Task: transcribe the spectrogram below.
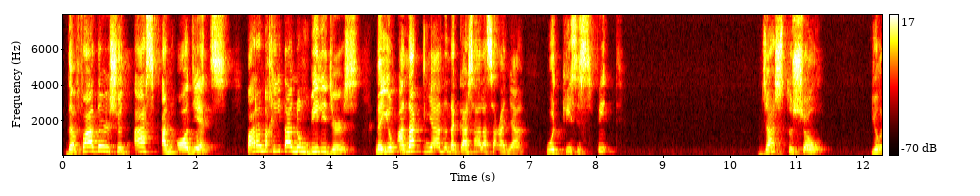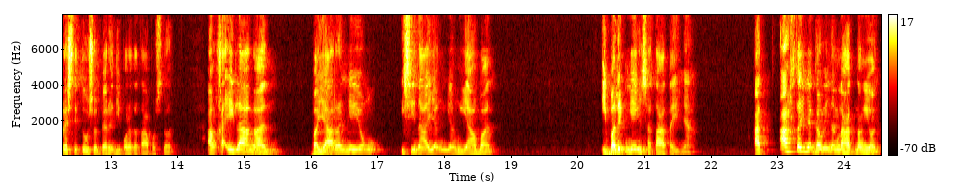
the father should ask an audience para makita nung villagers na yung anak niya na nagkasala sa kanya would kiss his feet. Just to show yung restitution, pero hindi po natatapos doon. Ang kailangan, bayaran niya yung isinayang niyang yaman. Ibalik niya yung sa tatay niya. At after niya gawin ng lahat ng yon,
